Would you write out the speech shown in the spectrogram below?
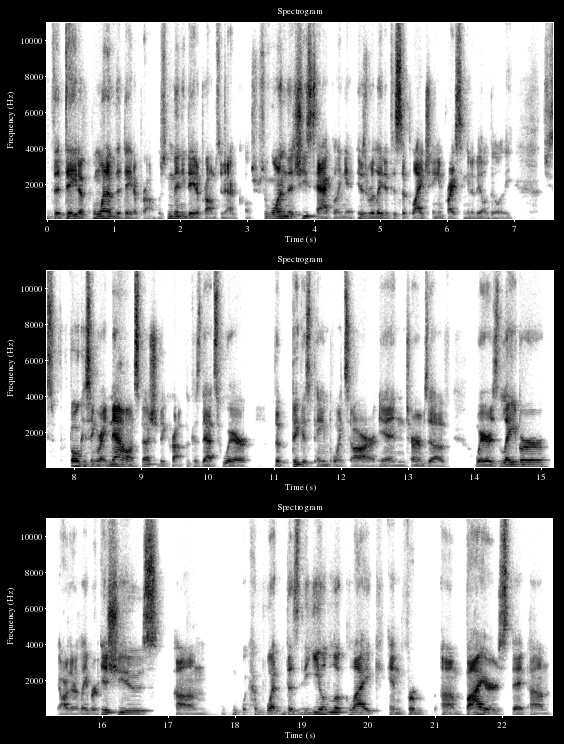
the data one of the data problems many data problems in agriculture. So one that she's tackling it is related to supply chain pricing and availability. She's focusing right now on specialty crop because that's where the biggest pain points are in terms of where is labor are there labor issues um, what does the yield look like? And for um, buyers that um,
